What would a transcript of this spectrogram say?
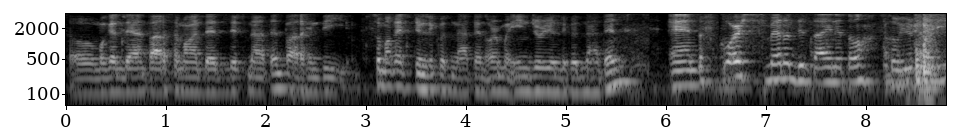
So, maganda yan para sa mga deadlift natin para hindi sumakit yung likod natin or ma-injure yung likod natin. And of course, meron din tayo nito. So, usually,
